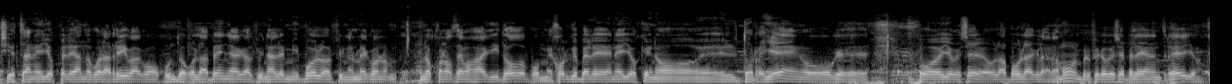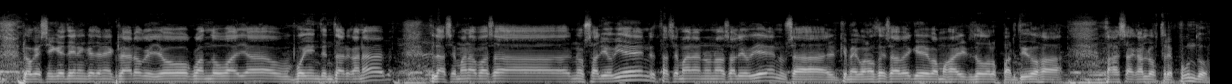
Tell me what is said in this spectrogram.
Si están ellos peleando por arriba, con- junto con la Peña, que al final es mi pueblo, al final me cono- nos conocemos aquí todos, pues mejor que peleen ellos que no el Torrellén o que o yo qué sé, o la Pobla de Claramunt. Prefiero que se peleen entre ellos. Lo que sí que tienen que tener claro que yo cuando vaya voy a intentar ganar. La semana pasada nos salió bien, esta semana no nos ha salido bien. O sea, el que me conoce sabe que vamos a ir todos los partidos a, a sacar los tres puntos.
